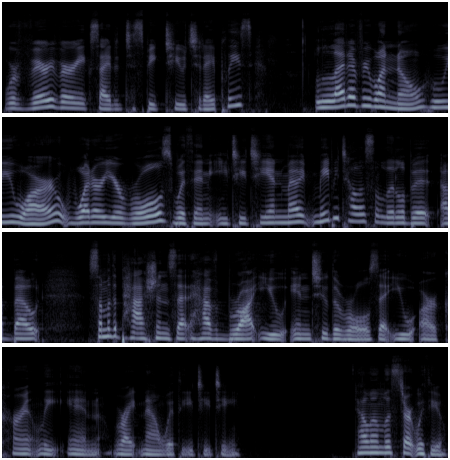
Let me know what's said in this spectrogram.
We're very, very excited to speak to you today. Please let everyone know who you are, what are your roles within ETT, and may- maybe tell us a little bit about some of the passions that have brought you into the roles that you are currently in right now with ETT. Helen, let's start with you.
